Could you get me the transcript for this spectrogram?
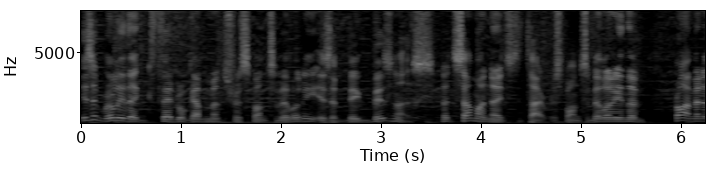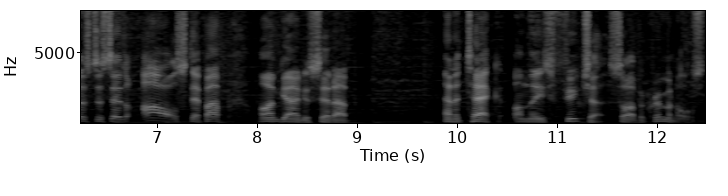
is it really the federal government's responsibility? Is it big business? But someone needs to take responsibility, and the Prime Minister says, I'll step up. I'm going to set up an attack on these future cyber criminals.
